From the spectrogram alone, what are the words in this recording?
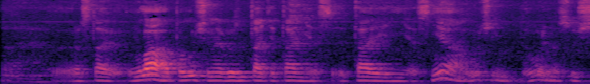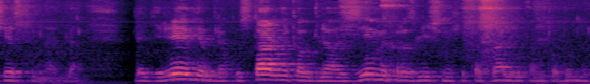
э, влага, полученная в результате таяния, таяния снега, очень довольно существенная для, для деревьев, для кустарников, для зимых различных и так далее и тому подобное.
